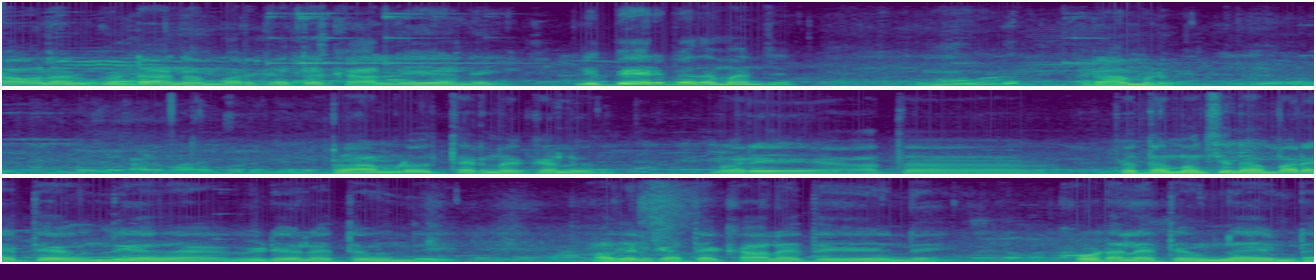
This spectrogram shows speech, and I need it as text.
కావాలనుకుంటే ఆ నంబర్కి అయితే కాల్ చేయండి. నీ పేరు పెద్ద మంచి రాముడు. రాముడు. తిరణకలు మరి అత పెద్ద మంచి నెంబర్ అయితే ఉంది కదా వీడియోలో అయితే ఉంది. అతనికి అయితే కాల్ అయితే చేయండి. కోడలు అయితే ఉన్నాయంట.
